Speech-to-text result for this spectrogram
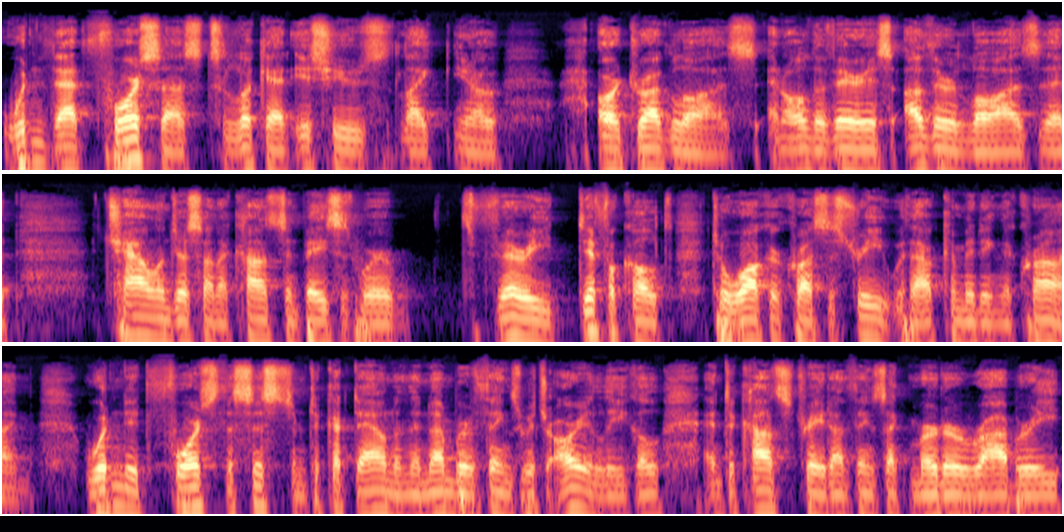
wouldn't that force us to look at issues like, you know, or drug laws and all the various other laws that challenge us on a constant basis where it's very difficult to walk across the street without committing a crime. Wouldn't it force the system to cut down on the number of things which are illegal and to concentrate on things like murder, robbery,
